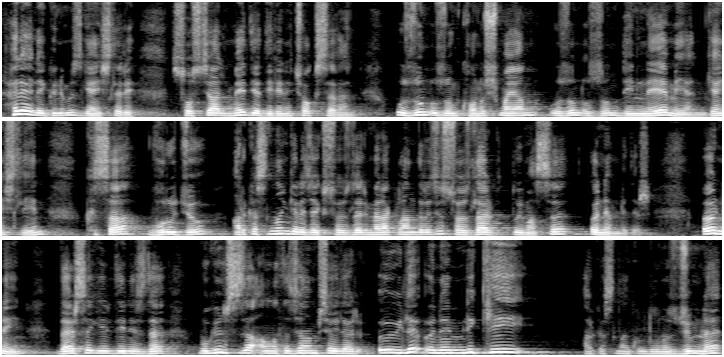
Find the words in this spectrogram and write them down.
Hele hele günümüz gençleri sosyal medya dilini çok seven, uzun uzun konuşmayan, uzun uzun dinleyemeyen gençliğin kısa, vurucu, arkasından gelecek sözleri meraklandırıcı sözler duyması önemlidir. Örneğin derse girdiğinizde bugün size anlatacağım şeyler öyle önemli ki arkasından kurduğunuz cümle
